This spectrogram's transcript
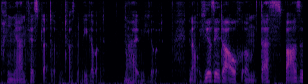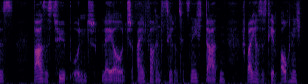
primären Festplatte mit fast einem Gigabyte, einer halben Gigabyte. Genau, hier seht ihr auch ähm, das Basis, Basistyp und Layout einfach interessiert uns jetzt nicht. Daten, Speichersystem auch nicht.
